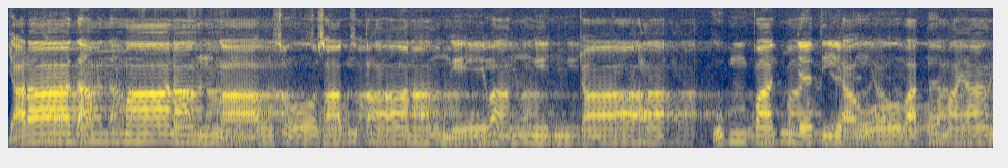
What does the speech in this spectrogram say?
ජරා ධම්මානං ආවසෝ සත්තානං ඒවං ඉච්ඡා උප්පජ්ජති අහෝ වතමයන්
